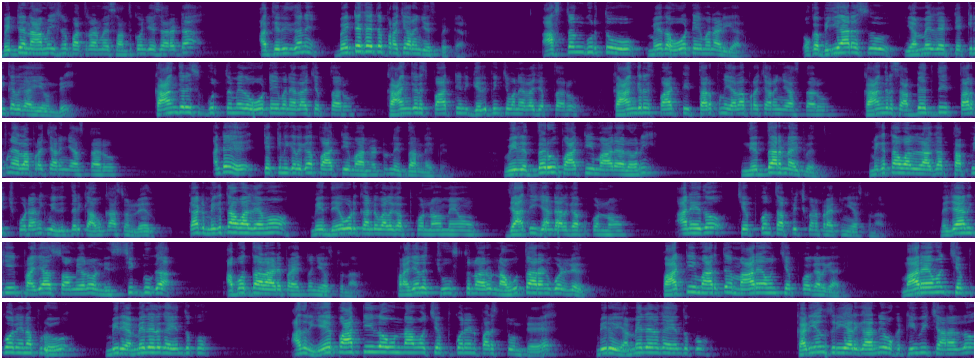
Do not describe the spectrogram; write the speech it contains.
బిడ్డ నామినేషన్ పత్రాల మీద సంతకం చేశారట. అది తెలియదు కానీ బిడ్డకైతే ప్రచారం చేసి పెట్టారు. అస్తం గుర్తు మీద ఓటేయమని అడిగారు. ఒక బీఆర్ఎస్ ఎమ్మెల్యే టెక్నికల్గా అయ్యి ఉండి కాంగ్రెస్ గుర్తు మీద ఓటేయమని ఎలా చెప్తారు? కాంగ్రెస్ పార్టీని గెలిపించమని ఎలా చెప్తారు? కాంగ్రెస్ పార్టీ తరపున ఎలా ప్రచారం చేస్తారు? కాంగ్రెస్ అభ్యర్థి తరపున ఎలా ప్రచారం చేస్తారు? అంటే టెక్నికల్గా పార్టీ మారినట్టు నిర్ధారణ అయిపోయింది. వీరిద్దరూ పార్టీ మారారు అని నిర్ధారణ అయిపోయింది. మిగతా వాళ్ళలాగా తప్పించుకోవడానికి వీళ్ళిద్దరికీ అవకాశం లేదు. కాబట్టి మిగతా వాళ్ళేమో మేము దేవుడి కండువాలు కప్పుకున్నాం మేము జాతీయ జెండాలు కప్పుకున్నాం అనేదో చెప్పుకొని తప్పించుకునే ప్రయత్నం చేస్తున్నారు. నిజానికి ప్రజాస్వామ్యంలో నిస్సిగ్గుగా అబద్ధాలు ఆడే ప్రయత్నం చేస్తున్నారు. ప్రజలు చూస్తున్నారు నవ్వుతారని కూడా లేదు. పార్టీ మారితే మారామని చెప్పుకోగలగాలి. మారామని చెప్పుకోలేనప్పుడు మీరు ఎమ్మెల్యేలుగా ఎందుకు? అసలు ఏ పార్టీలో ఉన్నామో చెప్పుకోలేని పరిస్థితి ఉంటే మీరు ఎమ్మెల్యేలుగా ఎందుకు? కడియం శ్రీయారి గారిని ఒక టీవీ ఛానల్లో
